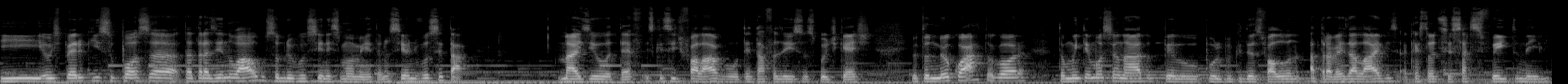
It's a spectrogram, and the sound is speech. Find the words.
E eu espero que isso possa estar tá trazendo algo sobre você nesse momento. Eu não sei onde você está, mas eu até esqueci de falar, vou tentar fazer isso nos podcasts. Eu estou no meu quarto agora, estou muito emocionado pelo público que Deus falou através da live, a questão de ser satisfeito nele.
